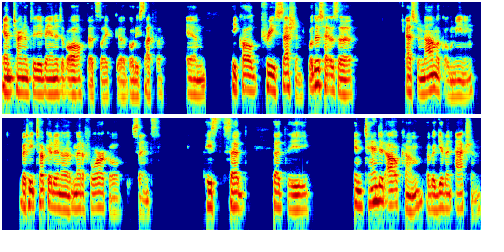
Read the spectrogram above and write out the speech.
And turn them to the advantage of all. That's like uh, Bodhisattva. And he called precession. Well, this has a astronomical meaning, but he took it in a metaphorical sense. He said that the intended outcome of a given action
